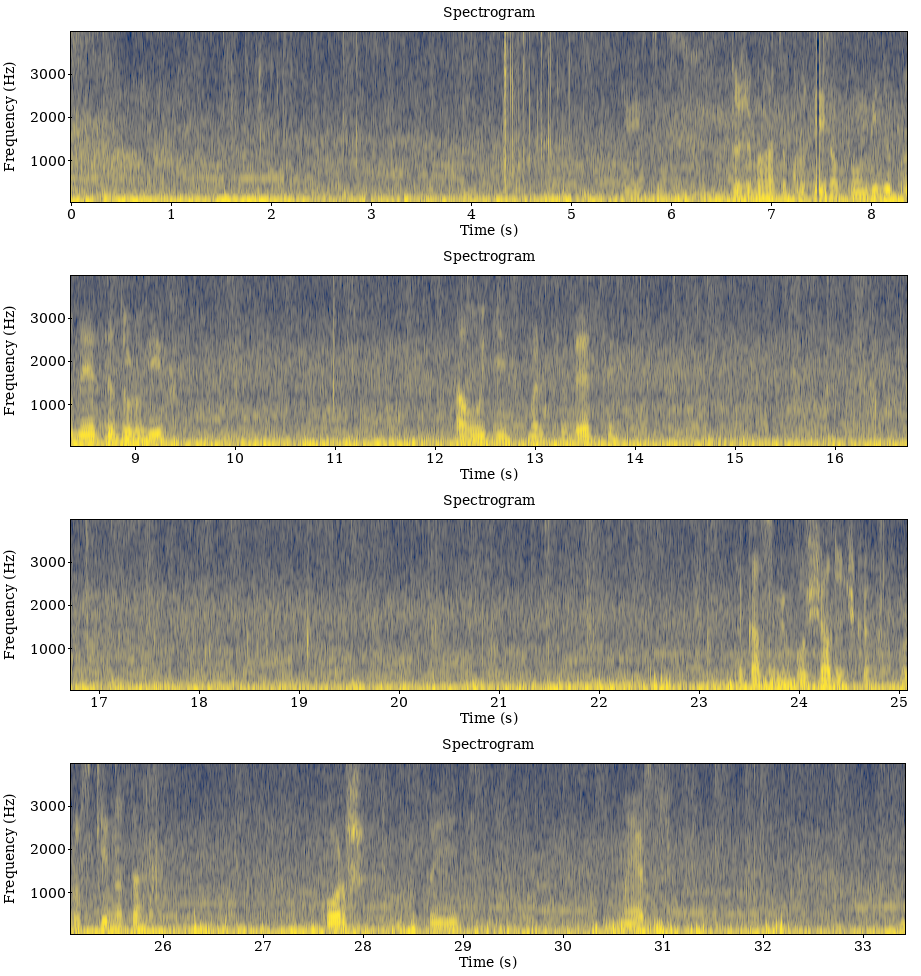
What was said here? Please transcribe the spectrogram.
Тут дуже багато крутих автомобілів продається, дорогих. Ауді, Мерседеси. Така собі площадочка розкинута. Порш стоїть. Мерс.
